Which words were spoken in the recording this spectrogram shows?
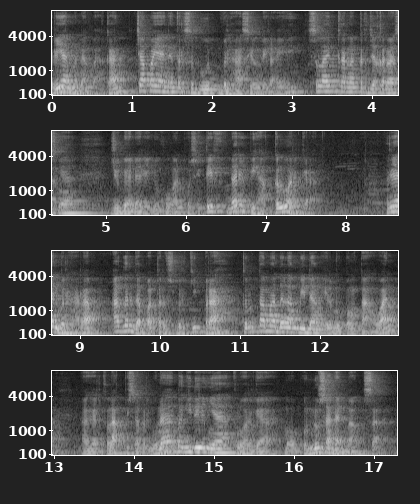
Rian menambahkan capaiannya tersebut berhasil diraih selain karena kerja kerasnya juga dari dukungan positif dari pihak keluarga. Rian berharap agar dapat terus berkiprah, terutama dalam bidang ilmu pengetahuan, agar kelak bisa berguna bagi dirinya, keluarga, maupun nusa dan bangsa.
